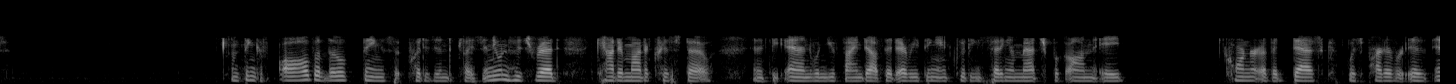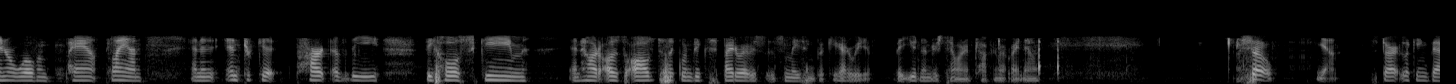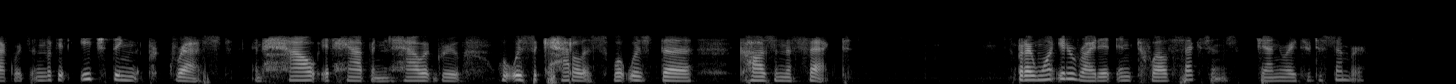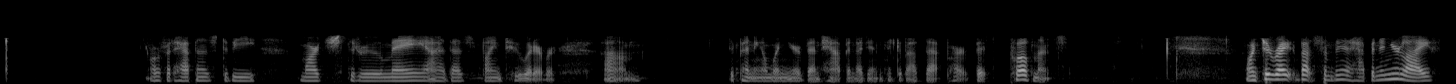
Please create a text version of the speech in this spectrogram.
And think of all the little things that put it into place. Anyone who's read Count of Monte Cristo, and at the end when you find out that everything, including setting a matchbook on a corner of a desk was part of her interwoven plan and an intricate part of the the whole scheme and how it was all just like one big spider web. It's, an amazing book. You got to read it, but you'd understand what I'm talking about right now. So, yeah, start looking backwards and look at each thing that progressed and how it happened and how it grew. What was the catalyst? What was the cause and effect? But I want you to write it in 12 sections. January through December. Or if it happens to be March through May, uh, that's fine too, whatever. Um, depending on when your event happened. I didn't think about that part, but 12 months. I want you to write about something that happened in your life,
